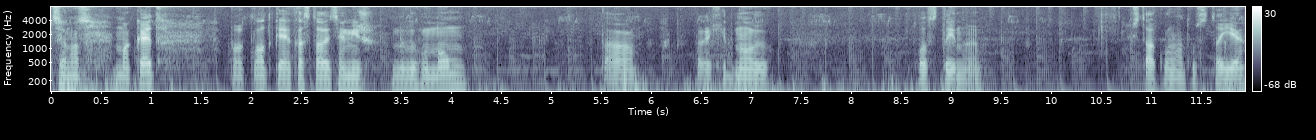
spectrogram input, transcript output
Це у нас макет, прокладка, яка ставиться між двигуном та перехідною пластиною. Ось так вона тут стає.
